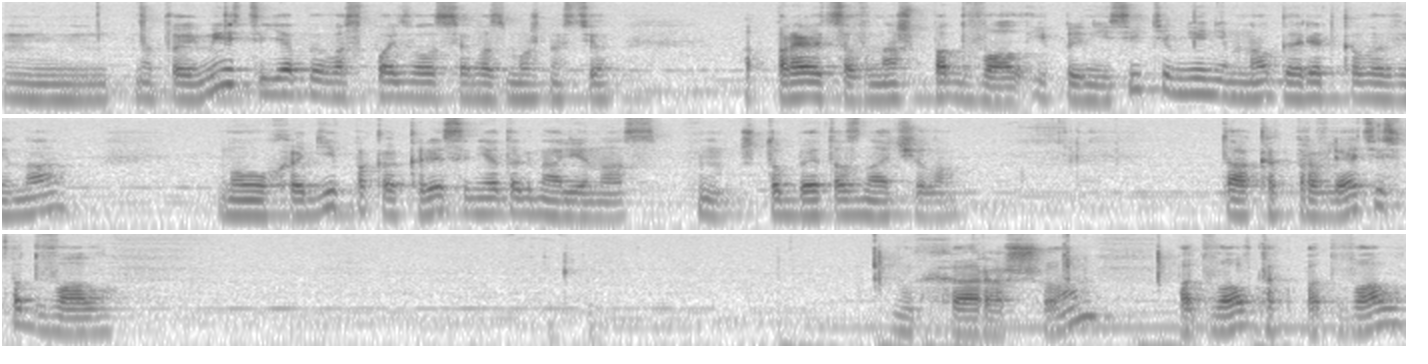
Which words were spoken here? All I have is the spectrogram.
на твоем месте я бы воспользовался возможностью отправиться в наш подвал и принесите мне немного редкого вина, но уходи, пока крысы не догнали нас. Хм, что бы это значило? Так, отправляйтесь в подвал. Хорошо. Подвал так подвал.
